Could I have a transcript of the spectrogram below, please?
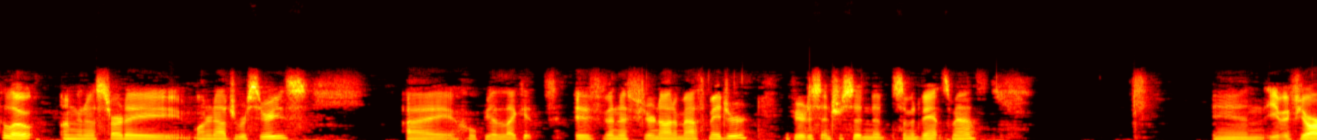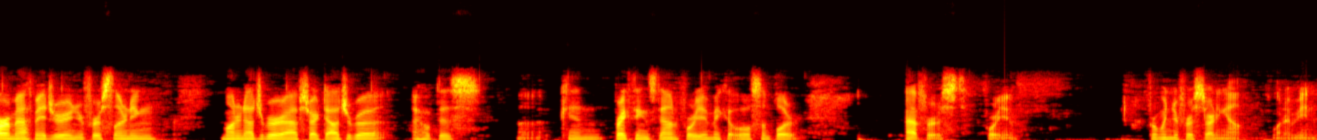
Hello, I'm going to start a modern algebra series. I hope you like it, even if you're not a math major, if you're just interested in some advanced math. And if you are a math major and you're first learning modern algebra or abstract algebra, I hope this uh, can break things down for you and make it a little simpler at first for you, for when you're first starting out, what I mean.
